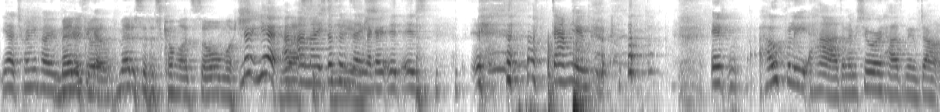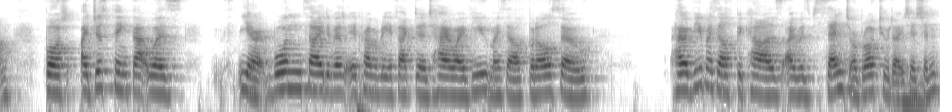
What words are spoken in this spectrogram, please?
yeah, twenty five years ago. medicine has come on so much. No, yeah, and, and I, 60 that's what I'm saying. Like, I, it is. damn you! it hopefully has, and I'm sure it has moved on. But I just think that was, you know, one side of it. It probably affected how I viewed myself, but also how I viewed myself because I was sent or brought to a dietitian,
